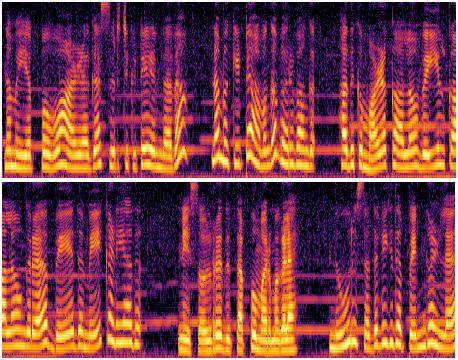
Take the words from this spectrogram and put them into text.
நம்ம எப்பவும் அழகா சிரிச்சுக்கிட்டே இருந்தாதான் நம்ம கிட்ட அவங்க வருவாங்க. அதுக்கு மழை காலம் வெயில் காலம்ங்கிற பேதமே கிடையாது. நீ சொல்றது தப்பு மருமகளே. நூறு சதவிகித பெண்கள்ல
